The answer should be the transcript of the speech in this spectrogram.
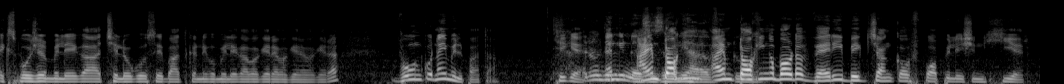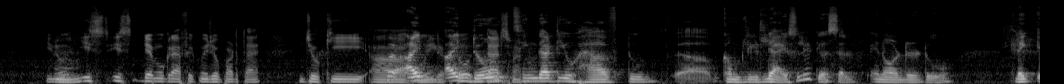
एक्सपोजर मिलेगा अच्छे लोगों से बात करने को मिलेगा वगैरह वगैरह वगैरह। वो उनको नहीं मिल पाता। ठीक है। I am talking I am talking about a very big chunk of population here you know. इस इस डेमोग्राफिक में जो पड़ता है जो कि uh, But I, वही I तो don't that's my think that you have like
